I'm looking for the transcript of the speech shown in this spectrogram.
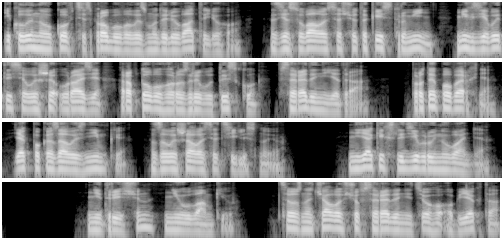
І коли науковці спробували змоделювати його, з'ясувалося, що такий струмінь міг з'явитися лише у разі раптового розриву тиску всередині ядра. Проте поверхня, як показали знімки, залишалася цілісною. Ніяких слідів руйнування, ні тріщин, ні уламків. Це означало, що всередині цього об'єкта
